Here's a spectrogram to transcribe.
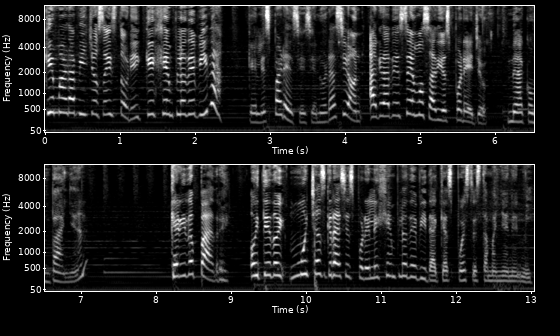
¡Qué maravillosa historia y qué ejemplo de vida! ¿Qué les parece si en oración agradecemos a Dios por ello? ¿Me acompañan? Querido Padre, hoy te doy muchas gracias por el ejemplo de vida que has puesto esta mañana en mí.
